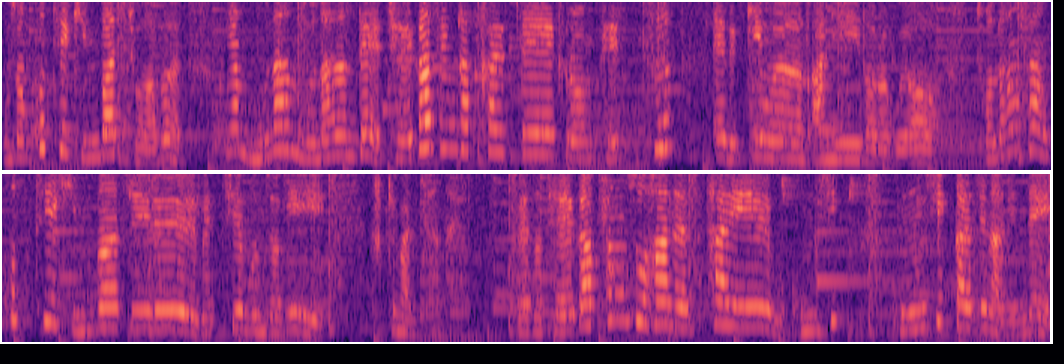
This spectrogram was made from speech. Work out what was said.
우선 코트의 긴 바지 조합은 그냥 무난무난한데 제가 생각할 때 그런 베스트 의 느낌은 아니더라고요. 저는 항상 코트에 긴 바지를 매치해 본 적이 그렇게 많지 않아요. 그래서 제가 평소 하는 스타일 뭐 공식? 공식까진 아닌데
